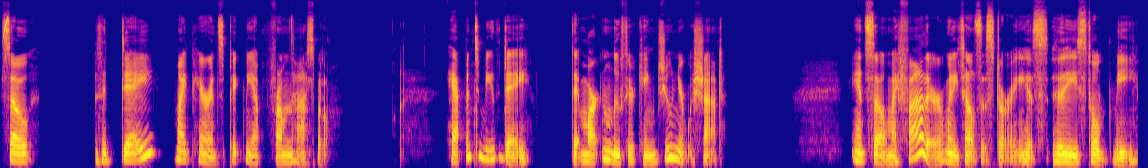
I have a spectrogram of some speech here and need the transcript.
So the day my parents picked me up from the hospital happened to be the day that Martin Luther King Jr. was shot. And so my father, when he tells this story, is he's told me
